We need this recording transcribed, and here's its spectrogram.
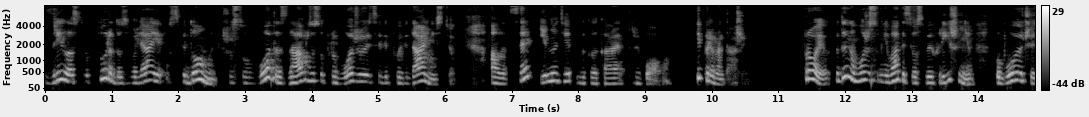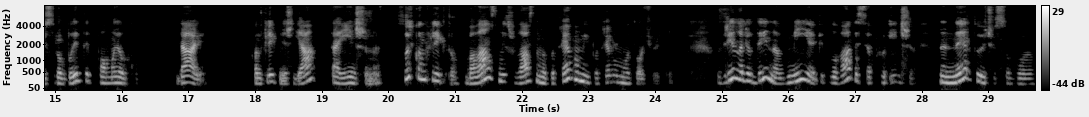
Зріла структура дозволяє усвідомити, що свобода завжди супроводжується відповідальністю, але це іноді викликає тривогу і перевантаження. Прояв людина може сумніватися у своїх рішеннях, побоюючись робити помилку. Далі конфлікт між я та іншими. Суть конфлікту баланс між власними потребами і потребами оточуючих. Зріла людина вміє піклуватися про інших, не нехтуючи собою,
